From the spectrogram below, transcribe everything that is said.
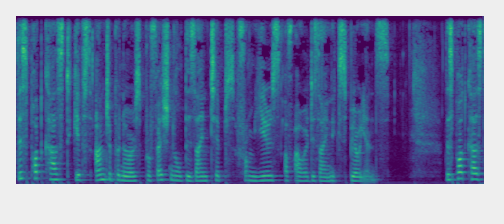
This podcast gives entrepreneurs professional design tips from years of our design experience. This podcast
